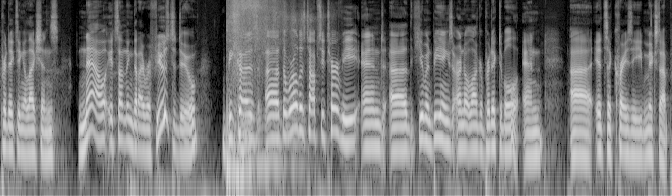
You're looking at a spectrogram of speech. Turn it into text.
predicting elections. Now it's something that I refuse to do because uh, the world is topsy turvy and uh, human beings are no longer predictable, and uh, it's a crazy, mixed up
